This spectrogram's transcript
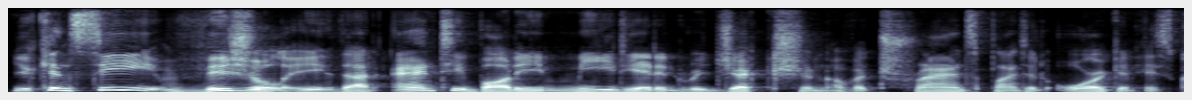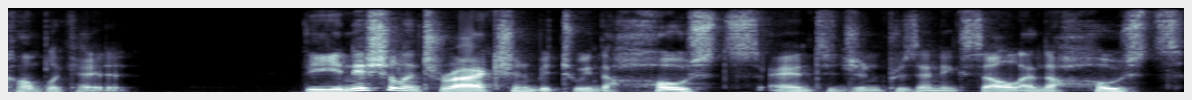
You can see visually that antibody-mediated rejection of a transplanted organ is complicated. The initial interaction between the host's antigen-presenting cell and the host's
